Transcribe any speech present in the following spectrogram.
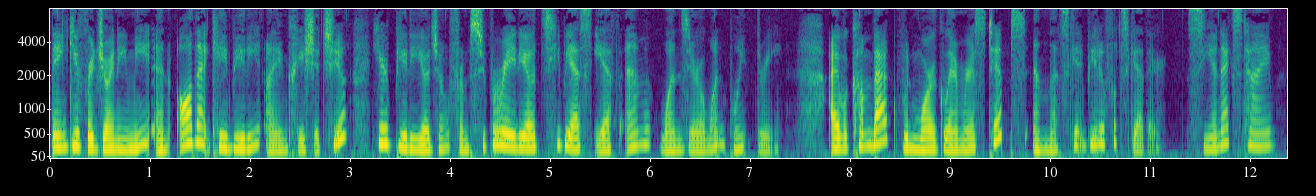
Thank you for joining me and all that K Beauty. I am Kriesha Chu, your beauty yojung from Super Radio TBS EFM 101.3. I will come back with more glamorous tips and let's get beautiful together. See you next time.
